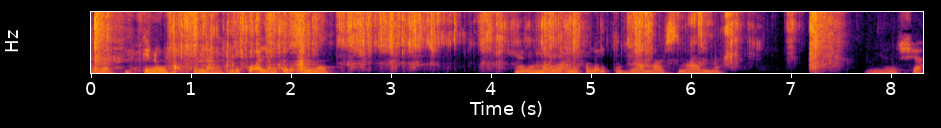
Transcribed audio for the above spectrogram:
Na, kinuha ko lang. Hindi ko alam kung ano. Yan ang mga ano pala ito. Mga marshmallow. Ayan siya.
